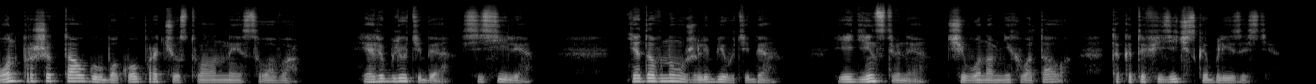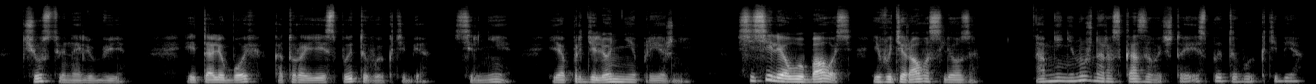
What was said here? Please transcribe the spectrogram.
он прошептал глубоко прочувствованные слова. «Я люблю тебя, Сесилия. Я давно уже любил тебя. Единственное, чего нам не хватало, так это физической близости, чувственной любви. И та любовь, которую я испытываю к тебе, сильнее и определеннее прежней». Сесилия улыбалась и вытирала слезы. А мне не нужно рассказывать, что я испытываю к тебе.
